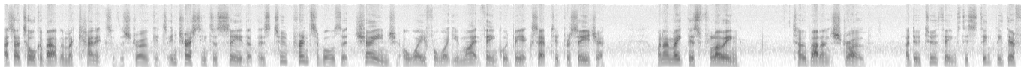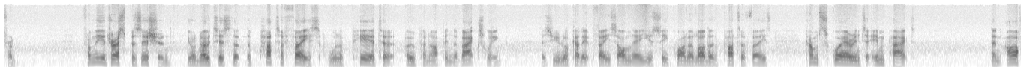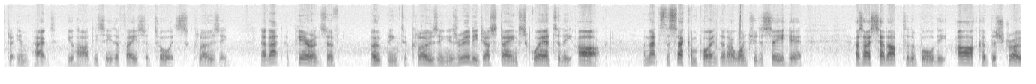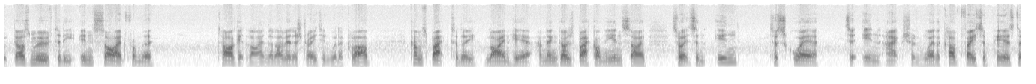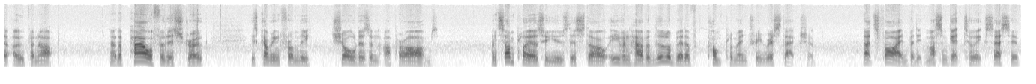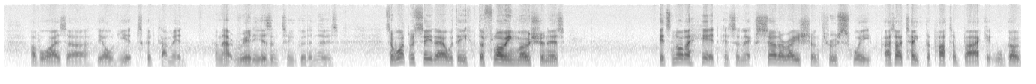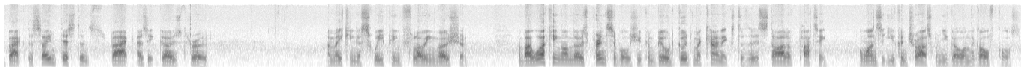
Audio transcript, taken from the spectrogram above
As I talk about the mechanics of the stroke, it's interesting to see that there's two principles that change away from what you might think would be accepted procedure. When I make this flowing toe balance stroke, I do two things distinctly different. From the address position, you'll notice that the putter face will appear to open up in the backswing. As you look at it face on there, you see quite a lot of the putter face. Come square into impact, then after impact you hardly see the face at all, it's closing. Now that appearance of opening to closing is really just staying square to the arc. And that's the second point that I want you to see here. As I set up to the ball, the arc of the stroke does move to the inside from the target line that I've illustrated with a club, comes back to the line here and then goes back on the inside. So it's an in to square to in action where the club face appears to open up. Now the power for this stroke is coming from the shoulders and upper arms. And some players who use this style even have a little bit of complementary wrist action. That's fine, but it mustn't get too excessive, otherwise uh, the old yips could come in. And that really isn't too good a news. So what we see there with the, the flowing motion is, it's not a hit, it's an acceleration through sweep. As I take the putter back, it will go back the same distance back as it goes through. I'm making a sweeping, flowing motion. And by working on those principles, you can build good mechanics to this style of putting, and ones that you can trust when you go on the golf course.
